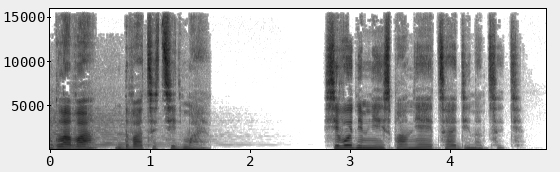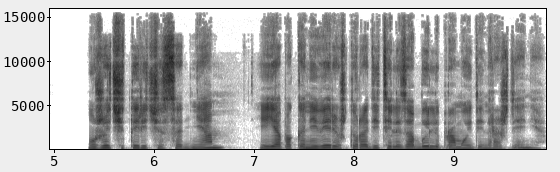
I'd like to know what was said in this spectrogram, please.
Глава 27. Сегодня мне исполняется 11. Уже 4 часа дня, и я пока не верю, что родители забыли про мой день рождения.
